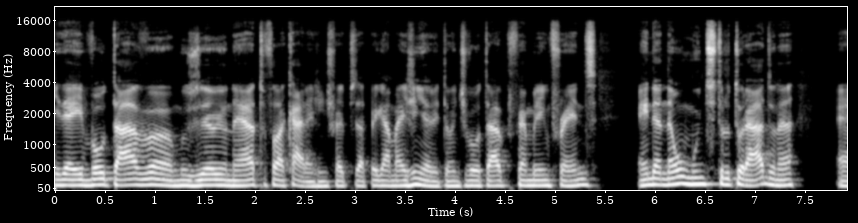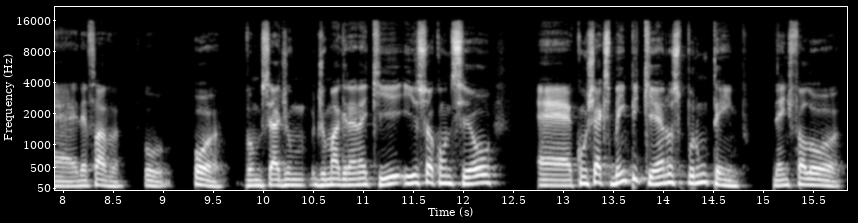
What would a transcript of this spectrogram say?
E daí voltava, museu e o Neto, falar, cara, a gente vai precisar pegar mais dinheiro. Então a gente voltava pro Family and Friends, ainda não muito estruturado, né? É, e daí falava, tipo, pô, vamos precisar de, um, de uma grana aqui. E isso aconteceu é, com cheques bem pequenos por um tempo. Daí a gente falou,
